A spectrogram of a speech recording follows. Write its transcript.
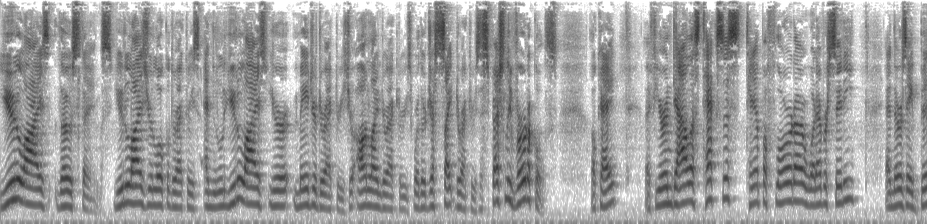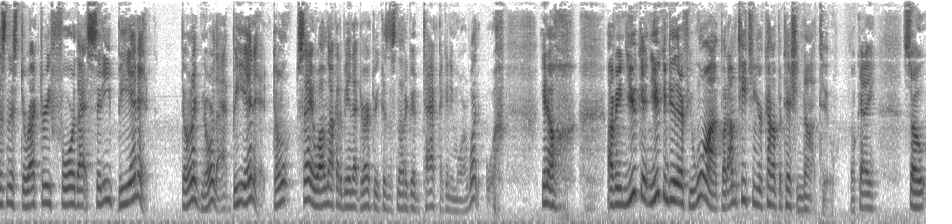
utilize those things. Utilize your local directories and utilize your major directories, your online directories, where they're just site directories, especially verticals. Okay? If you're in Dallas, Texas, Tampa, Florida, or whatever city, and there's a business directory for that city, be in it. Don't ignore that. Be in it. Don't say, "Well, I'm not going to be in that directory because it's not a good tactic anymore." What, you know, I mean, you can you can do that if you want, but I'm teaching your competition not to. Okay, so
